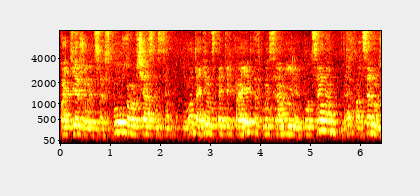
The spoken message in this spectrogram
поддерживается Сколково в частности. И вот один из таких проектов мы сравнили по ценам. Да, по ценам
